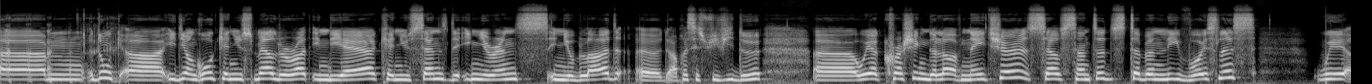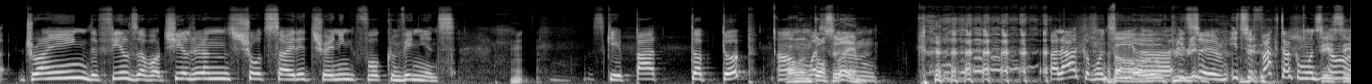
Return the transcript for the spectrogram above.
Euh, donc euh, il dit en gros, Can you smell the rot in the air? Can you sense the ignorance in your blood? Euh, après c'est suivi de euh, We are crushing the law of nature, self-centered, stubbornly voiceless. We're drying the fields of our children, short-sighted training for convenience. Ce qui est pas top top. hein, En même temps, c'est vrai. voilà, comme on dit, Enfin, euh, plus- it's, a, it's a fact, hein, comme on dit. C'est, hein,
